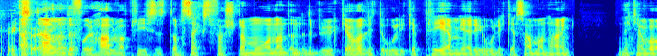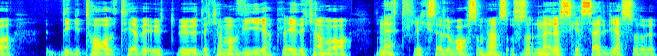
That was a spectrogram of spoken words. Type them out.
Att exakt. ja, men då får du halva priset de sex första månaderna. Det brukar vara lite olika premier i olika sammanhang. Det kan vara digital tv-utbud, det kan vara Viaplay, det kan vara Netflix eller vad som helst. Och när det ska säljas så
